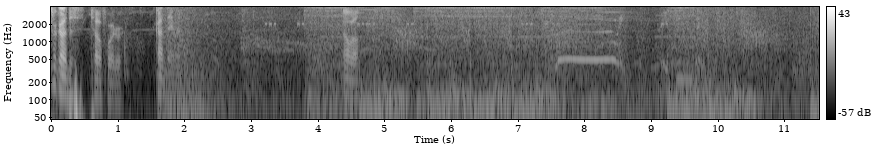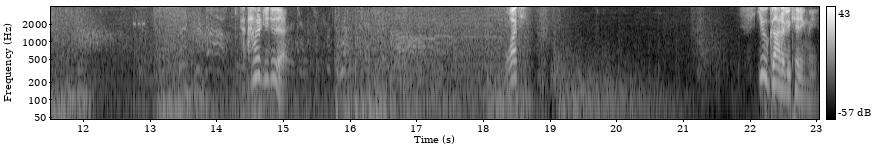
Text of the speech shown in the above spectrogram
Forgot this teleporter. God damn it. Oh well. How did you do that? What? You gotta be kidding me.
